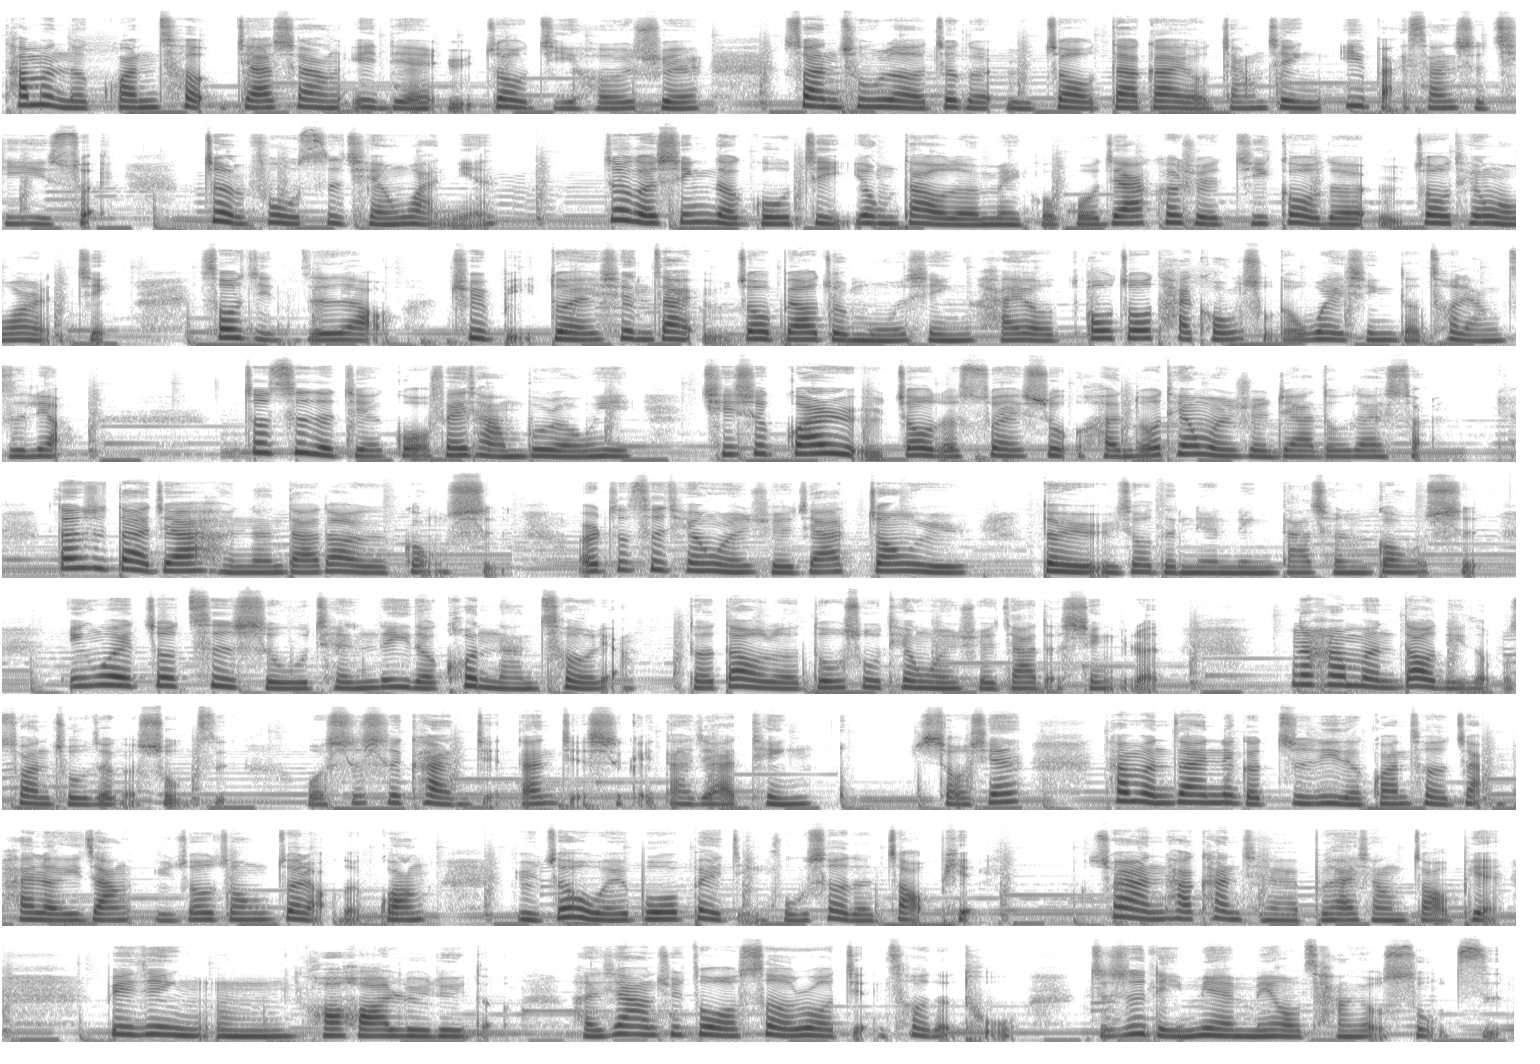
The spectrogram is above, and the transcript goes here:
他们的观测加上一点宇宙几何学，算出了这个宇宙大概有将近一百三十七亿岁，正负四千万年。这个新的估计用到了美国国家科学机构的宇宙天文望远镜，搜集资料。去比对现在宇宙标准模型，还有欧洲太空署的卫星的测量资料。这次的结果非常不容易。其实关于宇宙的岁数，很多天文学家都在算，但是大家很难达到一个共识。而这次天文学家终于对于宇宙的年龄达成共识，因为这次史无前例的困难测量得到了多数天文学家的信任。那他们到底怎么算出这个数字？我试试看，简单解释给大家听。首先，他们在那个智利的观测站拍了一张宇宙中最老的光——宇宙微波背景辐射的照片。虽然它看起来不太像照片，毕竟，嗯，花花绿绿的，很像去做色弱检测的图，只是里面没有藏有数字。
